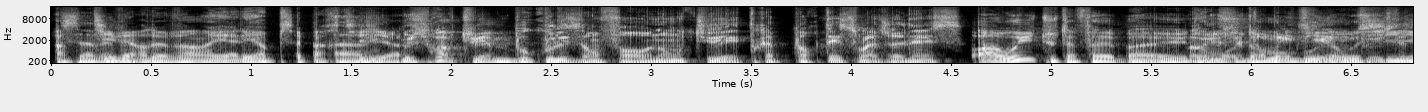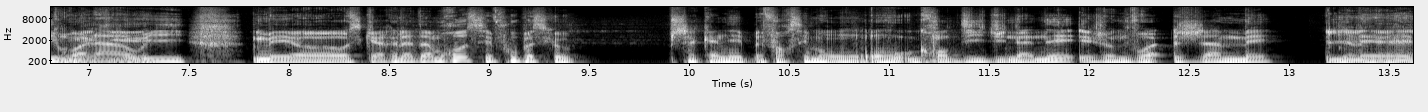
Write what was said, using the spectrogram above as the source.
petit verre de vin et allez hop, c'est parti. Ah oui. Mais je crois que tu aimes beaucoup les enfants, non? Tu es très porté sur la jeunesse. Ah oui, tout à fait. Bah, et dans Oui, mon, c'est dans ton mon métier, boulot aussi, voilà, métier. oui. Mais euh, Oscar et la Dame Rose, c'est fou parce que chaque année, bah, forcément, on, on grandit d'une année et je ne vois jamais les,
